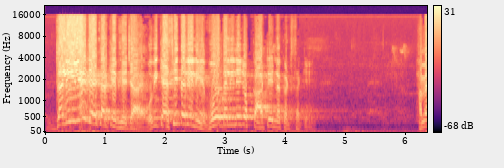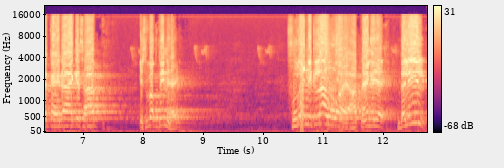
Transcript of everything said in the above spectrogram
دلیلیں دے کر کے بھیجا ہے۔ وہ بھی کیسی دلیلیں ہیں؟ وہ دلیلیں جو کاٹے نہ کٹ سکیں۔ ہمیں کہہ رہا ہے کہ صاحب، اس وقت دن ہے۔ سورج نکلا ہوا ہے، آپ کہیں گے دلیل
